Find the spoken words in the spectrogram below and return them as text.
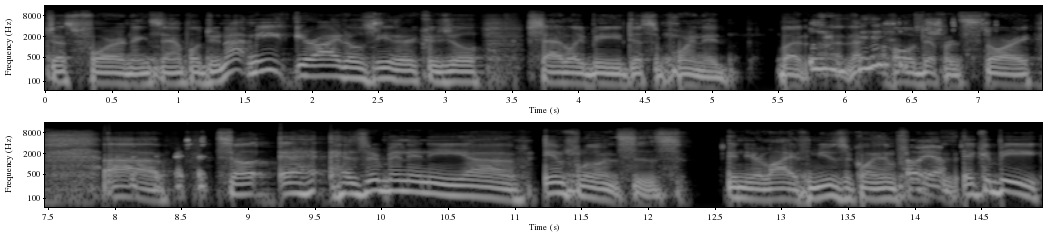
just for an example do not meet your idols either because you'll sadly be disappointed but uh, that's a whole different story uh, so uh, has there been any uh, influences in your life, musical influence. Oh, yeah. It could be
